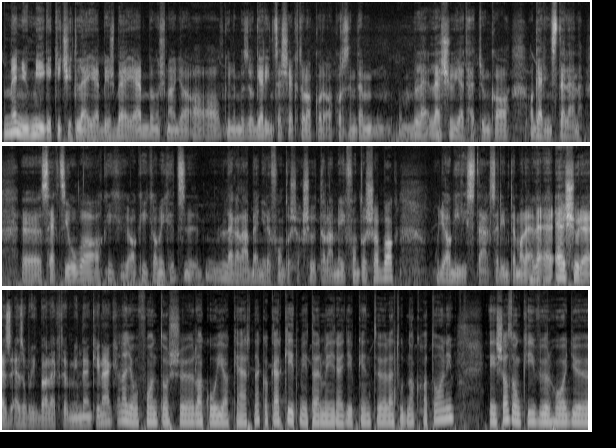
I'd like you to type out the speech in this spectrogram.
Menjünk még egy kicsit lejjebb és beljebb, most már ugye a, a, különböző gerincesektől, akkor, akkor szerintem le, lesüllyedhetünk a, a gerinctelen ö, szekcióba, akik, akik, amik legalább ennyire fontosak, sőt talán még fontosabbak ugye a giliszták. Szerintem a le, le, elsőre ez, ez ugrik be a legtöbb mindenkinek. Nagyon fontos lakói a kertnek, akár két méter mélyre egyébként le tudnak hatolni, és azon kívül, hogy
